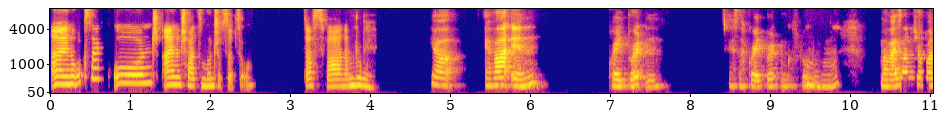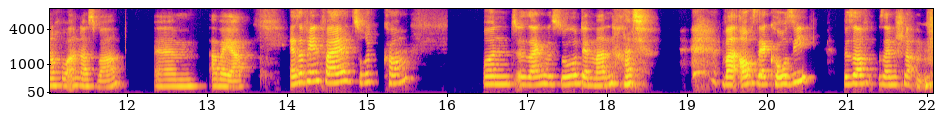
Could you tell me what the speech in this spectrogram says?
einen Rucksack und einen schwarzen Mundschutz dazu. Das war Namjoon. Ja, er war in Great Britain. Er ist nach Great Britain geflogen. Mhm. Man weiß auch nicht, ob er noch woanders war. Ähm, aber ja, er ist auf jeden Fall zurückgekommen. Und äh, sagen wir es so, der Mann hat, war auch sehr cozy, bis auf seine Schlappen.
